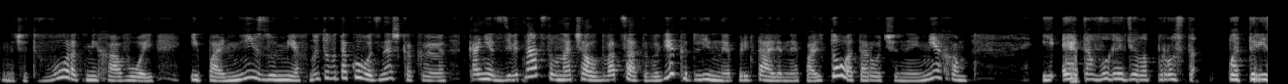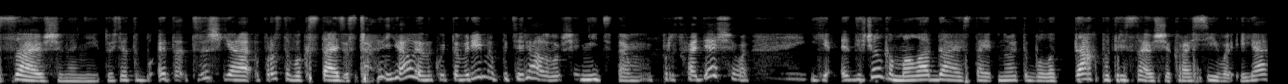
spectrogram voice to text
значит, ворот меховой и по низу мех. Ну, это вот такой вот, знаешь, как э, конец 19-го, начало 20 века, длинное приталенное пальто, отороченное мехом. И это выглядело просто потрясающе на ней. То есть это, это ты знаешь, я просто в экстазе стояла, я на какое-то время потеряла вообще нить там происходящего. Я, э, девчонка молодая стоит, но это было так потрясающе красиво. И я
